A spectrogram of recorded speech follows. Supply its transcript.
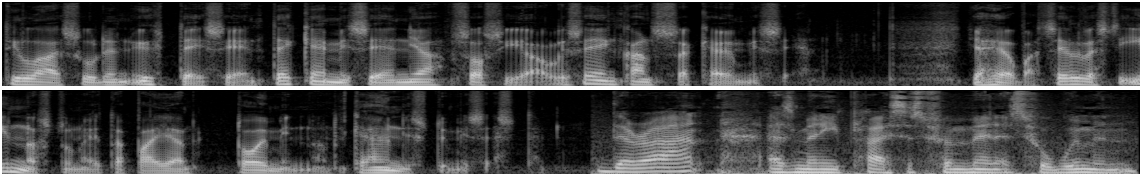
tilaisuuden yhteiseen tekemiseen ja sosiaaliseen kanssakäymiseen ja he ovat selvästi innostuneita pajan toiminnan käynnistymisestä. There aren't as many places for men as for women.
